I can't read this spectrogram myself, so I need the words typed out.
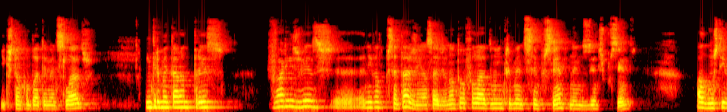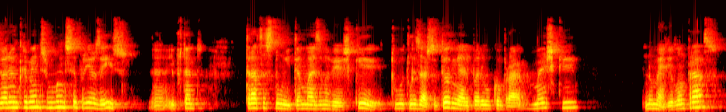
e que estão completamente selados, incrementaram de preço várias vezes uh, a nível de porcentagem, ou seja, não estou a falar de um incremento de 100% nem de 200%. Alguns tiveram incrementos muito superiores a isso. e, portanto, Trata-se de um item, mais uma vez, que tu utilizaste o teu dinheiro para o comprar, mas que no médio e longo prazo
